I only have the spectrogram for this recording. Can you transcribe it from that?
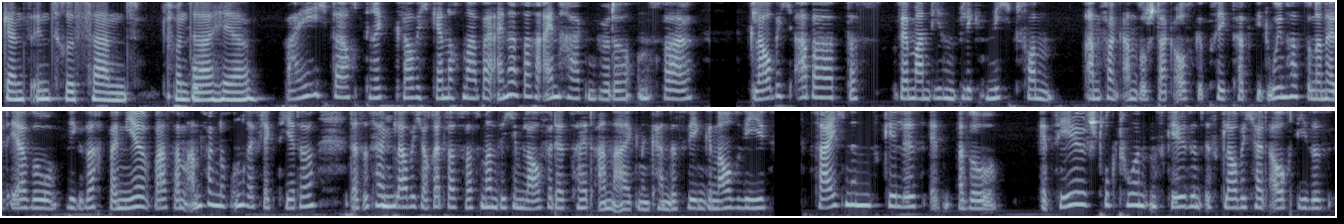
ganz interessant. Von Wo, daher. Weil ich da auch direkt, glaube ich, gern noch mal bei einer Sache einhaken würde. Und zwar glaube ich aber, dass wenn man diesen Blick nicht von Anfang an so stark ausgeprägt hat, wie du ihn hast, sondern halt eher so, wie gesagt, bei mir war es am Anfang noch unreflektierter. Das ist halt, mhm. glaube ich, auch etwas, was man sich im Laufe der Zeit aneignen kann. Deswegen genauso wie Zeichnen ein Skill ist, also Erzählstrukturen ein Skill sind, ist, glaube ich, halt auch dieses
